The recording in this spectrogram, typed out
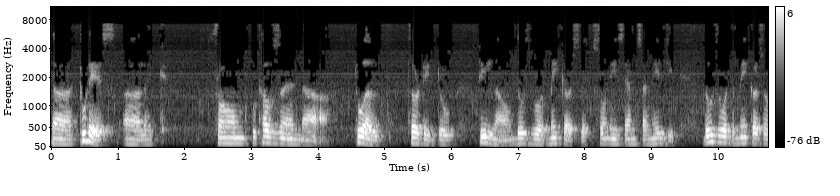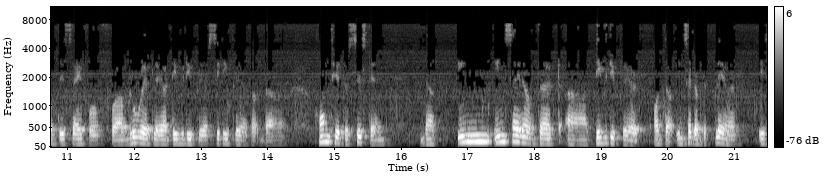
The today's uh, like from 2012 13 to till now those were makers like Sony Samsung LG those were the makers of this type of uh, Blu-ray player DVD player CD player the home theater system the in inside of that uh, DVD player or the inside of the player is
